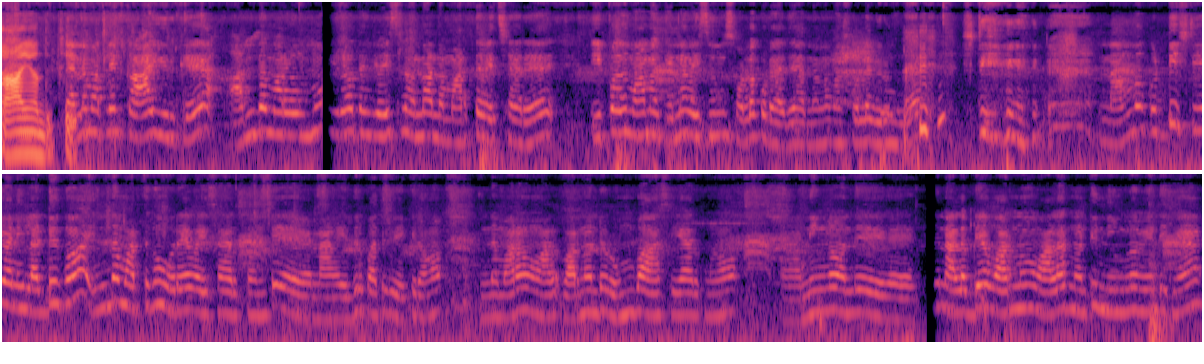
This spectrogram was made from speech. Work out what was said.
காயம் வந்துச்சு. தென்னை மரத்துலயும் காய் இருக்கு. அந்த மரமும் இருபத்தஞ்சு வயசுல வந்து அந்த மரத்தை வச்சாரு. இப்போ அது மாமாக்கு என்ன வயசுன்னு சொல்லக்கூடாது அதனால நான் சொல்ல விரும்பல. ஸ்ரீ நம்ம குட்டி ஸ்ரீவாணி லட்டுக்கும் இந்த மரத்துக்கும் ஒரே வயசாக இருக்கும்ட்டு நாங்கள் எதிர்பார்த்து வைக்கிறோம். இந்த மரம் வ- வரணுன்ட்டு ரொம்ப ஆசையாக இருக்கணும். நீங்களும் வந்து இது வரணும் வளரணுன்ட்டு நீங்களும் வேண்டிக்கங்க.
